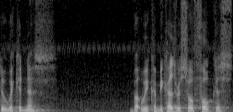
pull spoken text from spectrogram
the wickedness, but we, could, because we're so focused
